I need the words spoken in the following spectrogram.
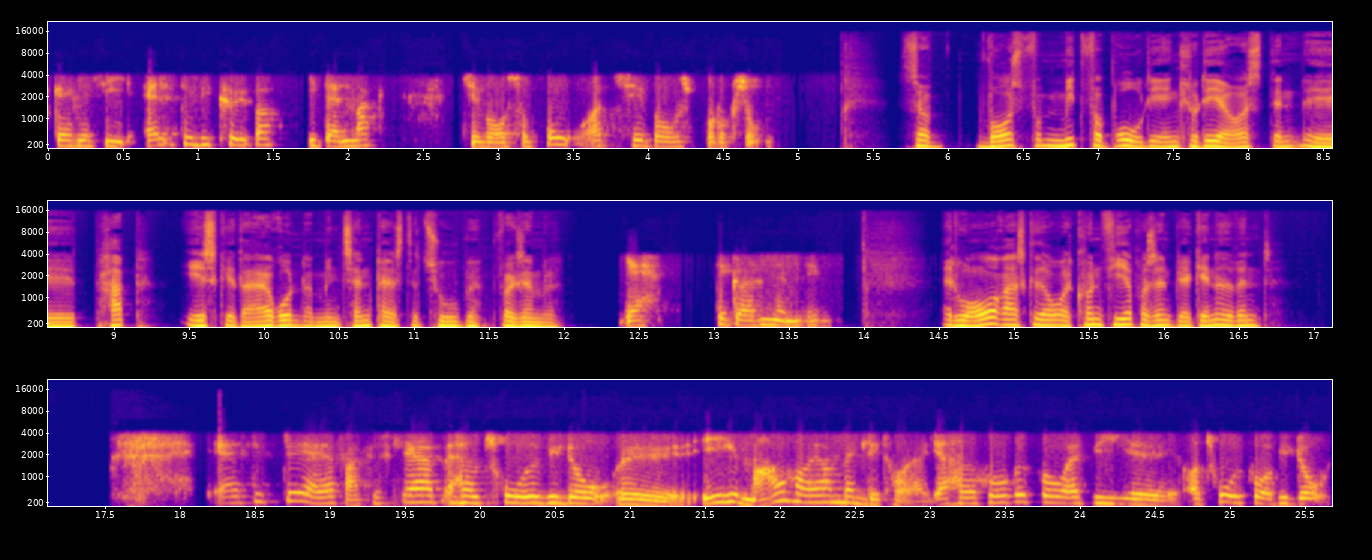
skal jeg sige, alt det, vi køber i Danmark til vores forbrug og til vores produktion. Så vores, mit forbrug, det inkluderer også den øh, papæske, der er rundt om min tandpastatube, for eksempel? Ja, det gør den nemlig. Er du overrasket over, at kun 4% bliver genadvendt? Ja, det, det er jeg faktisk. Jeg havde troet, at vi lå øh, ikke meget højere, men lidt højere. Jeg havde håbet på, at vi, øh, og troet på, at vi lå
